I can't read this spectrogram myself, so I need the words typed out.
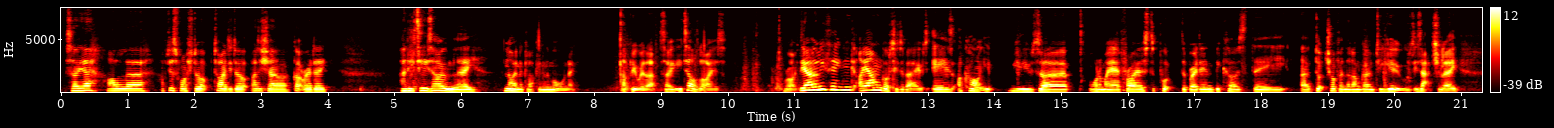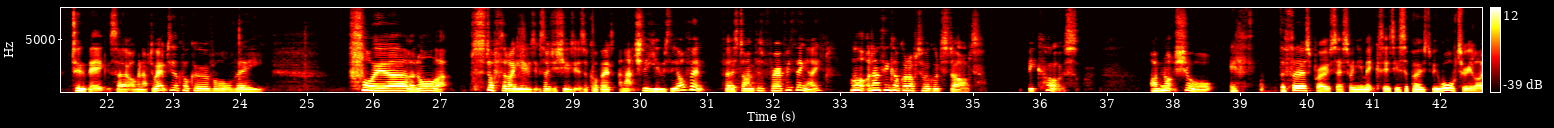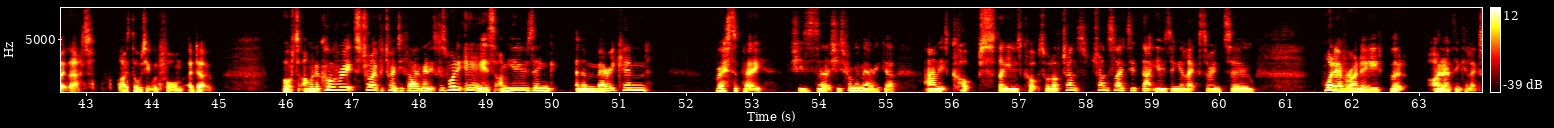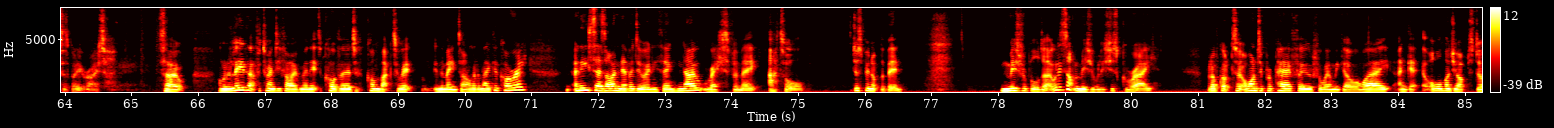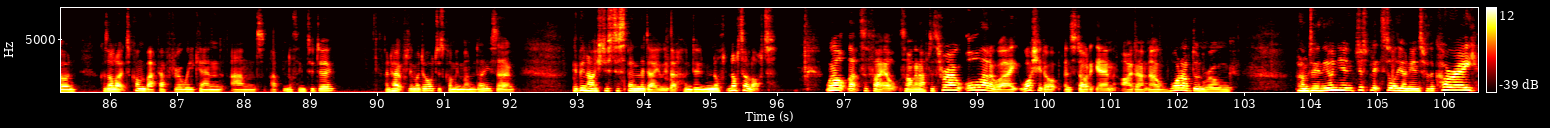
So yeah, I'll. Uh, I've just washed up, tidied up, had a shower, got ready, and it is only nine o'clock in the morning. Happy with that. So he tells lies. Right. The only thing I am gutted about is I can't use uh, one of my air fryers to put the bread in because the uh, Dutch oven that I'm going to use is actually too big. So I'm going to have to empty the cooker of all the foil and all that stuff that I use because I just use it as a cupboard and actually use the oven. First time for, for everything, eh? Well, I don't think I've got off to a good start because I'm not sure if the first process when you mix it is supposed to be watery like that. I thought it would form a dough. But I'm going to cover it, try it for 25 minutes because what it is, I'm using an American recipe. She's uh, she's from America and it's cups. They use cups. Well, I've trans translated that using Alexa into whatever I need, but I don't think Alexa's got it right. So I'm going to leave that for 25 minutes covered, come back to it. In the meantime, I'm going to make a curry. And he says I never do anything. No rest for me at all. Just been up the bin. Miserable day. Well, it's not miserable, it's just grey. But I've got to, I want to prepare food for when we go away and get all my jobs done because I like to come back after a weekend and have nothing to do. And hopefully my daughter's coming Monday, so it'd be nice just to spend the day with her and do not, not a lot. Well, that's a fail. So I'm going to have to throw all that away, wash it up and start again. I don't know what I've done wrong. But I'm doing the onion, just blitzed all the onions for the curry.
